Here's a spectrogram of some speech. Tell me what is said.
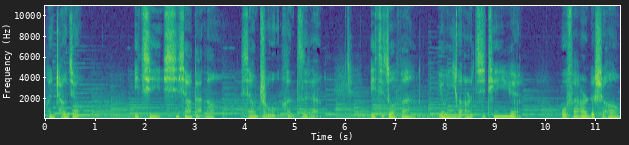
很长久，一起嬉笑打闹，相处很自然，一起做饭，用一个耳机听音乐。我犯二的时候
